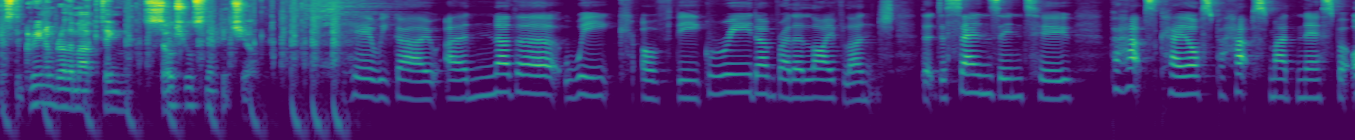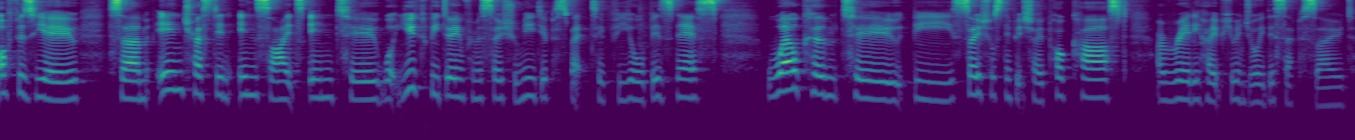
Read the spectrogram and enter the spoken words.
It's the Green Umbrella Marketing Social Snippet Show. Here we go. Another week of the Green Umbrella Live Lunch that descends into perhaps chaos, perhaps madness, but offers you some interesting insights into what you could be doing from a social media perspective for your business. Welcome to the Social Snippet Show podcast. I really hope you enjoyed this episode.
